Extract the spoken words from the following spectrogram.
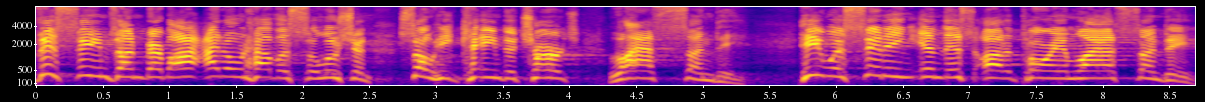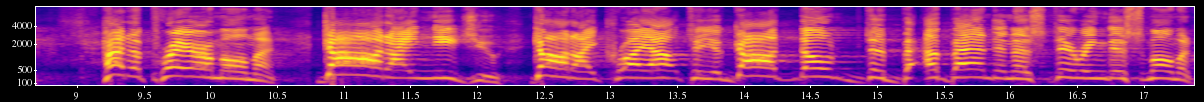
This seems unbearable. I, I don't have a solution. So he came to church last Sunday. He was sitting in this auditorium last Sunday, had a prayer moment. God, I need you. God, I cry out to you. God, don't de- abandon us during this moment.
